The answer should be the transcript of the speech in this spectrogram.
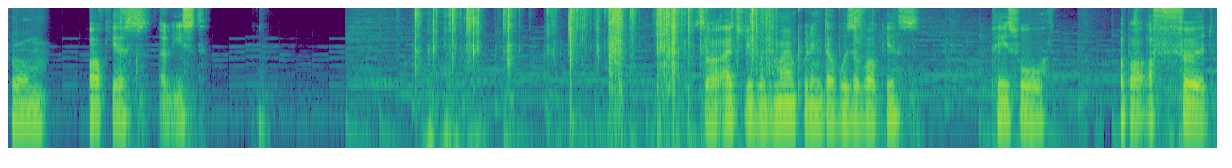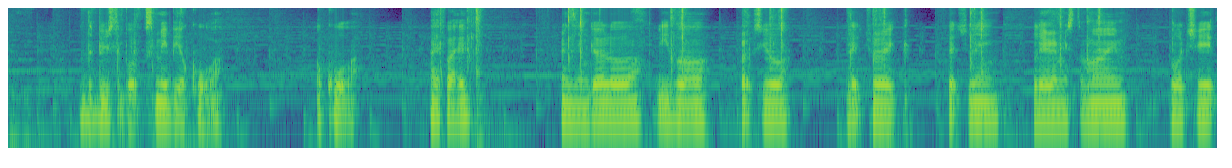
from Arceus at least. So I actually wouldn't mind putting doubles of Arceus. Pays for about a third of the booster box, maybe a quarter. A quarter. High five. Frenzy Weaver, Praxio, Electrike, Fletchling, Galarian Mr. Mime, Torchic,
